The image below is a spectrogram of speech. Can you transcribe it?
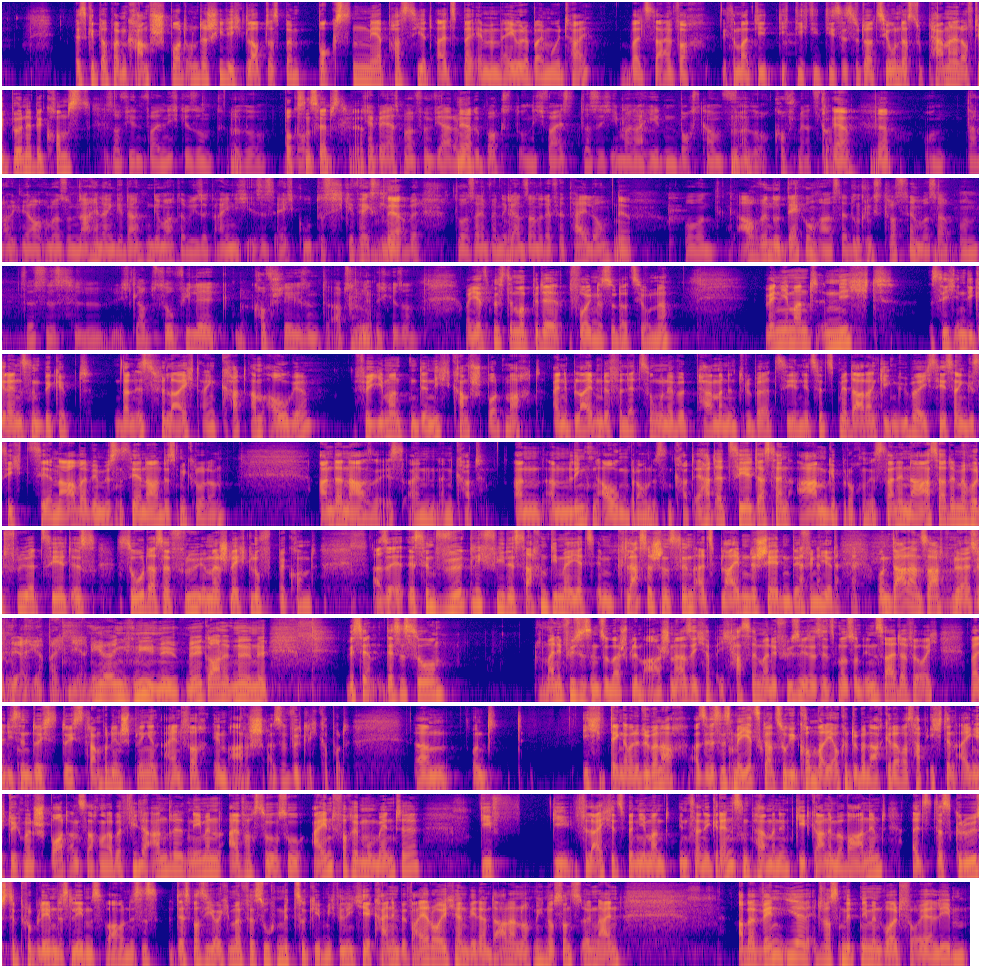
Es gibt auch beim Kampfsport Unterschiede. Ich glaube, dass beim Boxen mehr passiert als bei MMA oder bei Muay Thai weil es da einfach, ich sag mal, die, die, die, diese Situation, dass du permanent auf die Birne bekommst. Ist auf jeden Fall nicht gesund. Also Boxen, Boxen selbst? Ja. Ich habe ja erst mal fünf Jahre ja. geboxt und ich weiß, dass ich immer nach jedem Boxkampf, mhm. also auch Kopfschmerzen habe. Ja, ja. Und dann habe ich mir auch immer so im Nachhinein Gedanken gemacht, habe gesagt, eigentlich ist es echt gut, dass ich gewechselt ja. habe. Du hast einfach eine ganz andere Verteilung. Ja. Und auch wenn du Deckung hast, ja, du mhm. kriegst trotzdem was ab. Und das ist, äh, ich glaube, so viele Kopfschläge sind absolut ja. nicht gesund. Und jetzt müsst ihr mal bitte folgende Situation, ne? Wenn jemand nicht sich in die Grenzen begibt, dann ist vielleicht ein Cut am Auge für jemanden, der nicht Kampfsport macht, eine bleibende Verletzung und er wird permanent drüber erzählen. Jetzt sitzt mir da dann gegenüber, ich sehe sein Gesicht sehr nah, weil wir müssen sehr nah an das Mikro ran. An der Nase ist ein, ein Cut an, am linken Augenbrauen ist ein Cut. Er hat erzählt, dass sein Arm gebrochen ist. Seine Nase, hat er mir heute früh erzählt, ist so, dass er früh immer schlecht Luft bekommt. Also es sind wirklich viele Sachen, die man jetzt im klassischen Sinn als bleibende Schäden definiert. Und da dann sagt, also, nee, nee, nee, eigentlich nie, nee, nee, gar nicht, nee, nee. Wisst ihr, das ist so, meine Füße sind zum Beispiel im Arsch. Ne? Also ich, hab, ich hasse meine Füße, das ist jetzt mal so ein Insider für euch, weil die sind durchs, durchs Trampolinspringen einfach im Arsch, also wirklich kaputt. Ähm, und ich denke aber nicht drüber nach. Also das ist mir jetzt gerade so gekommen, weil ich auch gerade drüber nachgedacht habe, was habe ich denn eigentlich durch meinen Sport an Sachen? Aber viele andere nehmen einfach so, so einfache Momente, die, die vielleicht jetzt, wenn jemand in seine Grenzen permanent geht, gar nicht mehr wahrnimmt, als das größte Problem des Lebens war. Und das ist das, was ich euch immer versuche mitzugeben. Ich will hier keinen beweihräuchern, weder da noch mich noch sonst irgendeinen. Aber wenn ihr etwas mitnehmen wollt für euer Leben,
